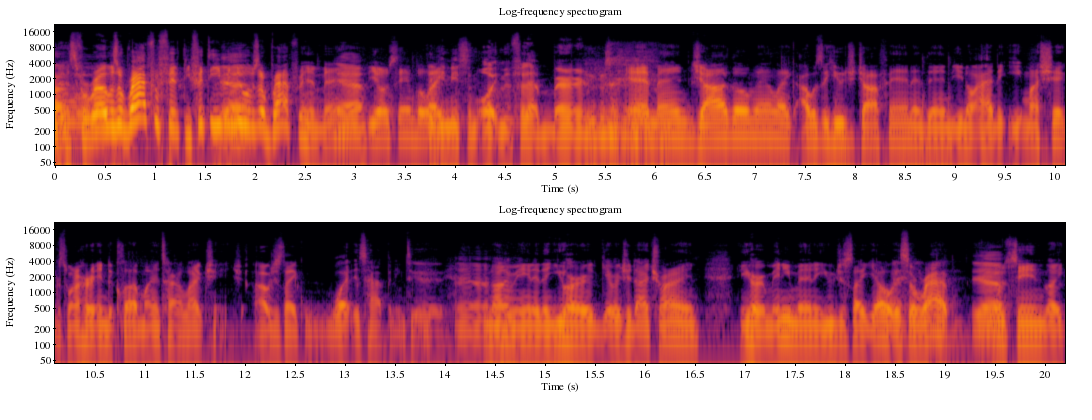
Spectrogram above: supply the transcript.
Lord. It's for real. It was a rap for 50. 50 even Yeah. knew it was a rap for him, man. Yeah. You know what I'm saying? But think like, you need some ointment for that burn. yeah, man. Ja though, man. Like I was a huge Ja fan, and then you know I had to eat my shit because when I heard In the Club, my entire life changed. I was just like, what is happening to me? Yeah. You know what I mean? And then you heard Get Rich or Die Trying, and you heard Many Men, and you just like, yo, it's a rap. You know what I'm saying? Like,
